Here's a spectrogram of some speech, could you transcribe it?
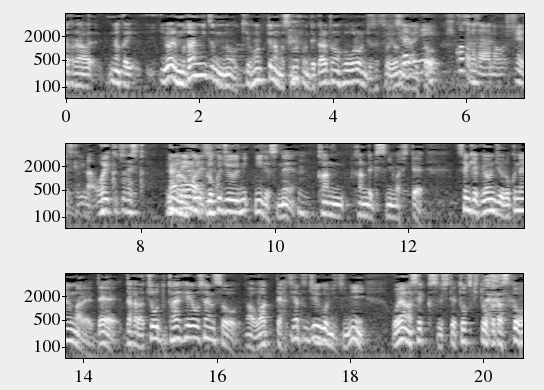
だからなんかいわゆるモダニズムの基本っていうのはもう少なくともデカルトの法論述説を読んちでないと。なみに彦坂さんあの失礼ですけど今おいくつですか？今何年生まれですか？62ですね、還還暦過ぎまして1946年生まれでだからちょうど太平洋戦争が終わって8月15日に親がセックスして十月10日経つと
